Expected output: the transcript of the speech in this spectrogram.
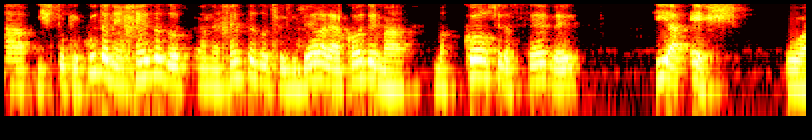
ההשתוקקות הנאחזת הזאת, הנאחזת הזאת שהוא דיבר עליה קודם, המקור של הסבל, היא האש, או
